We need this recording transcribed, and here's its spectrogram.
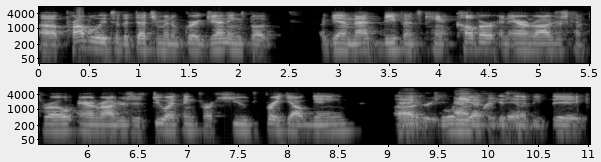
uh, probably to the detriment of Greg Jennings, but again, that defense can't cover, and Aaron Rodgers can throw. Aaron Rodgers is due, I think, for a huge breakout game. Uh, Angry, Jordy, I angry think, is game. going to be big.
